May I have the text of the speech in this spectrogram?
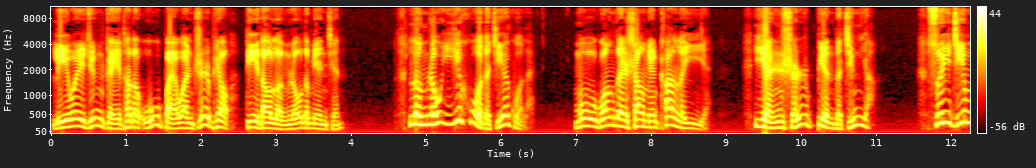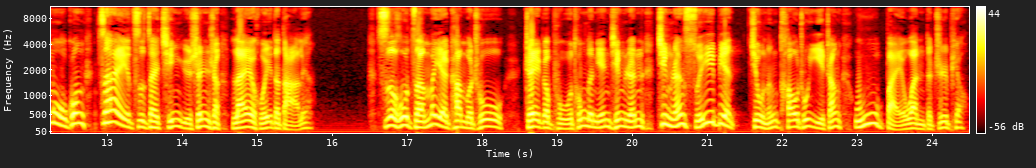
李卫军给他的五百万支票递到冷柔的面前，冷柔疑惑的接过来，目光在上面看了一眼，眼神变得惊讶，随即目光再次在秦宇身上来回的打量，似乎怎么也看不出这个普通的年轻人竟然随便就能掏出一张五百万的支票。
